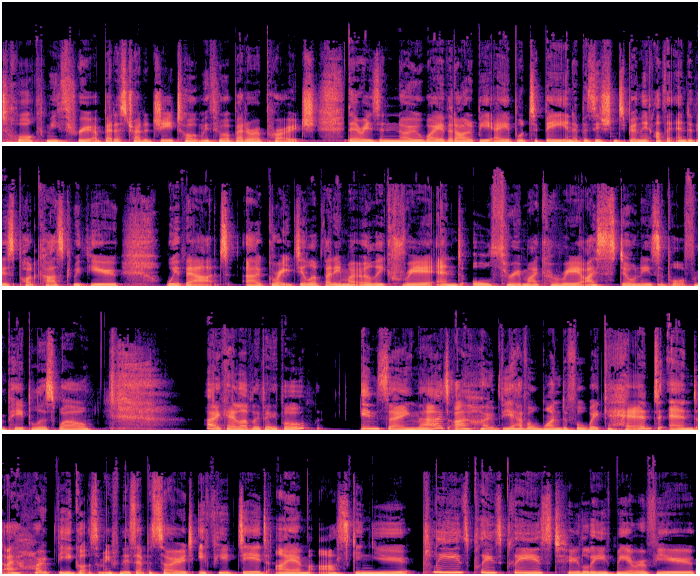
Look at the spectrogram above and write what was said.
talk me through a better strategy, talk me through a better approach. There is no way that I would be able to be in a position to be on the other end of this podcast with you without a great deal of that in my early career and all through my career. I still need support from people as well. Okay, lovely people. In saying that, I hope that you have a wonderful week ahead and I hope that you got something from this episode. If you did, I am asking you, please, please, please, to leave me a review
